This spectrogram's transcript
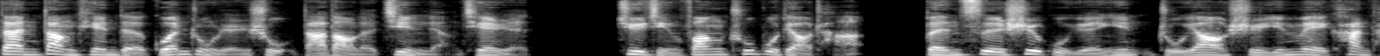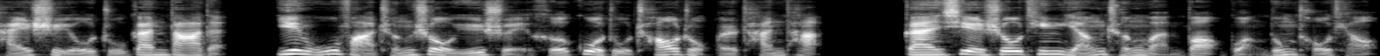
但当天的观众人数达到了近两千人。据警方初步调查，本次事故原因主要是因为看台是由竹竿搭的，因无法承受雨水和过度超重而坍塌。感谢收听羊城晚报广东头条。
